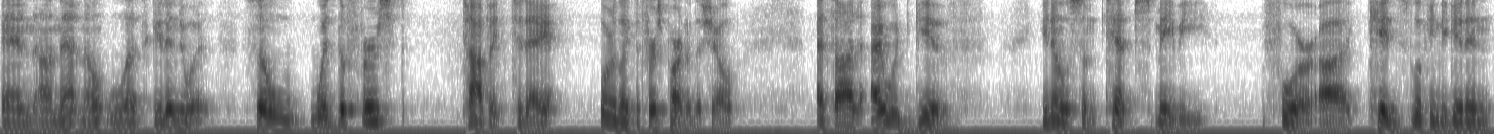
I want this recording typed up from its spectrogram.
And on that note, let's get into it. So, with the first topic today, or like the first part of the show, I thought I would give, you know, some tips maybe for uh, kids looking to get in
